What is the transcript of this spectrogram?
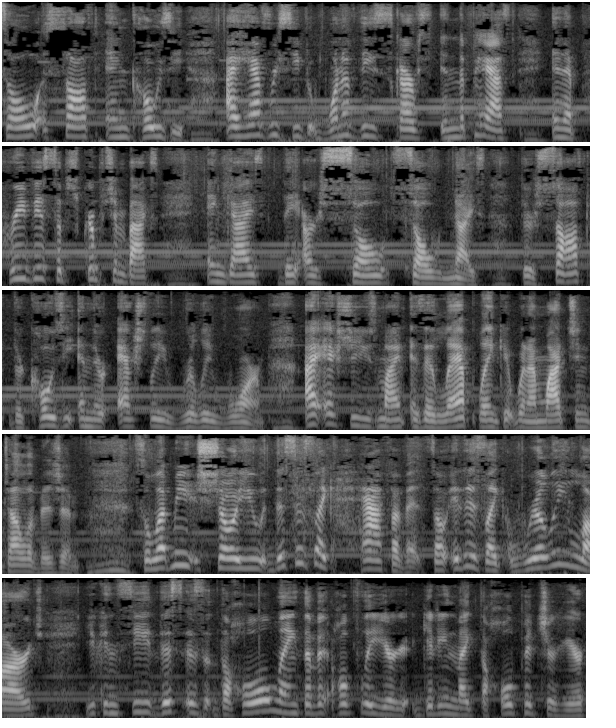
so soft and cozy. I have received one of these scarves in the past in a previous subscription box. And guys, they are so, so nice. They're soft, they're cozy, and they're actually really warm. I actually use mine as a lap blanket when I'm watching television. So let me show you. This is like half of it. So it is like really large. You can see this is the whole length of it. Hopefully you're getting like the whole picture here.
